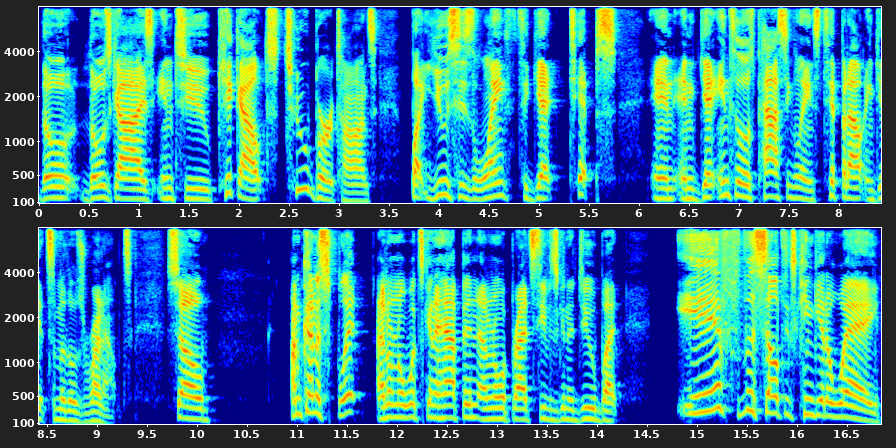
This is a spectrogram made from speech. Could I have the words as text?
those guys into kickouts to Bertans, but use his length to get tips and and get into those passing lanes, tip it out, and get some of those runouts. So I'm kind of split. I don't know what's going to happen. I don't know what Brad Stevens is going to do, but if the Celtics can get away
